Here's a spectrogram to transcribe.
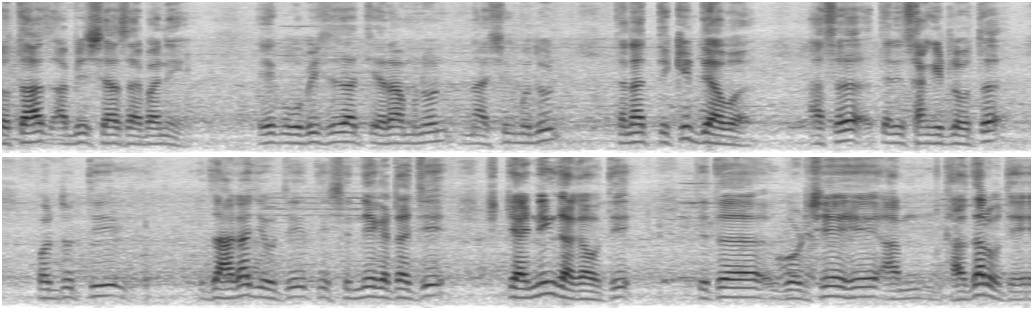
स्वतःच अमित शहा साहेबांनी एक ओबीसीचा चेहरा म्हणून नाशिकमधून त्यांना तिकीट द्यावं असं त्यांनी सांगितलं होतं. परंतु ती जागा जी होती ती शिंदे गटाची स्टँडिंग जागा होती. तिथं गोडशे हे आम खासदार होते.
